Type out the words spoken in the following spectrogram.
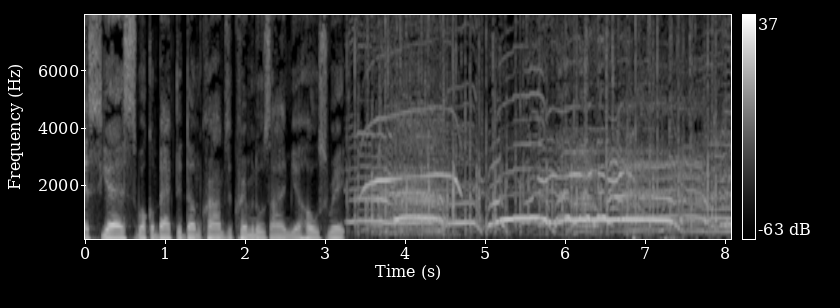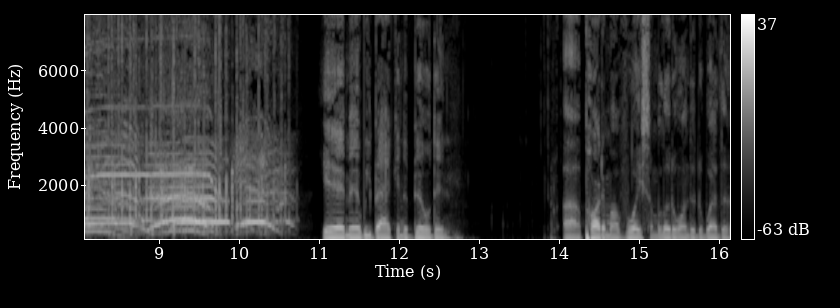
Yes, yes. Welcome back to Dumb Crimes and Criminals. I am your host, Rick. Yeah, man, we back in the building. Uh, part of my voice, I'm a little under the weather.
